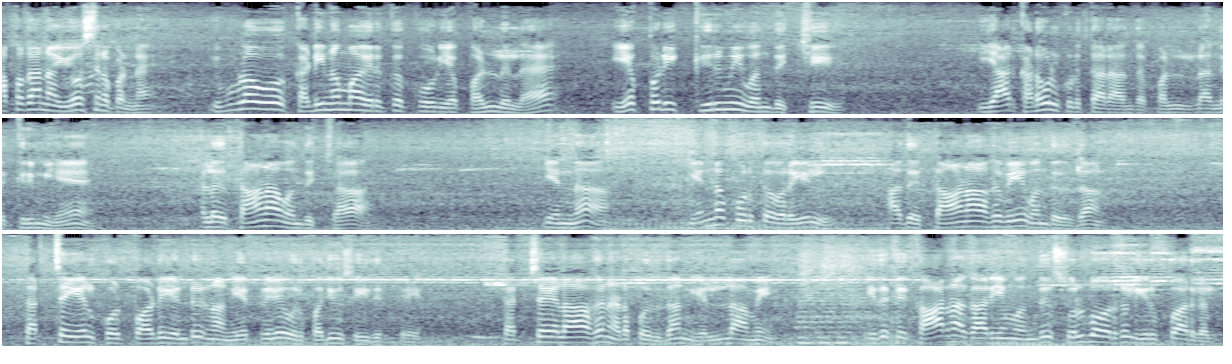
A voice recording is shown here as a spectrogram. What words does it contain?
அப்போ தான் நான் யோசனை பண்ணேன். இவ்வளவு கடினமாக இருக்கக்கூடிய பல்லில் எப்படி கிருமி வந்துச்சு? யார் கடவுள் கொடுத்தாரா அந்த பல் அந்த கிருமியை? அல்லது தானாக வந்துச்சா? என்ன என்னை பொறுத்தவரையில் அது தானாகவே வந்தது தான் தற்செயல் கோட்பாடு என்று நான் ஏற்கனவே ஒரு பதிவு செய்திருக்கிறேன். தற்செயலாக நடப்பது தான் எல்லாமே. இதுக்கு காரண காரியம் வந்து சொல்பவர்கள் இருப்பார்கள்.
